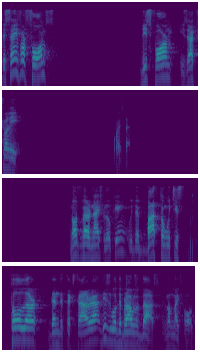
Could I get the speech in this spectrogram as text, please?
The same for forms. This form is actually, what is that? Not very nice looking, with a button which is taller than the text area. This is what the browser does. It's not my fault.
